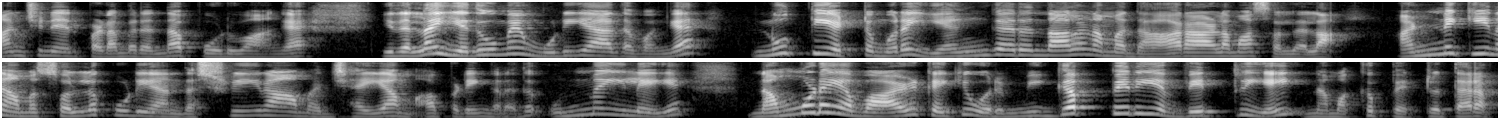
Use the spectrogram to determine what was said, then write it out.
ஆஞ்சநேயர் படம் இருந்தால் போடுவாங்க. இதெல்லாம் எதுவுமே முடியாதவங்க நூற்றி எட்டு முறை எங்கே இருந்தாலும் நம்ம தாராளமாக சொல்லலாம். அன்னைக்கு நாம் சொல்லக்கூடிய அந்த ஸ்ரீராம ஜெயம் அப்படிங்கிறது உண்மையிலேயே நம்முடைய வாழ்க்கைக்கு ஒரு மிகப்பெரிய வெற்றியை நமக்கு பெற்றுத்தரும்.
